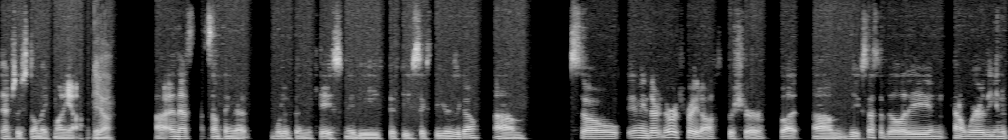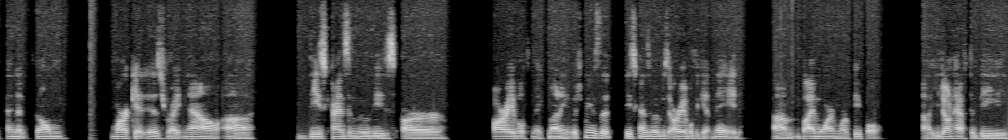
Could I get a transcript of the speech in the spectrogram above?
potentially still make money off of it. Yeah. Uh, and that's not something that would have been the case maybe 50, 60 years ago. Um, so, I mean, there, there are trade offs for sure, but um, the accessibility and kind of where the independent film market is right now, uh, these kinds of movies are are able to make money, which means that these kinds of movies are able to get made um, by more and more people. uh, you don't have to be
